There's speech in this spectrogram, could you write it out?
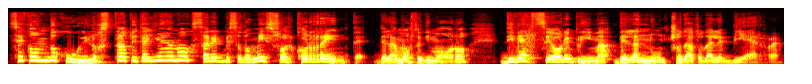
secondo cui lo Stato italiano sarebbe stato messo al corrente della morte di Moro diverse ore prima dell'annuncio dato dalle BR.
